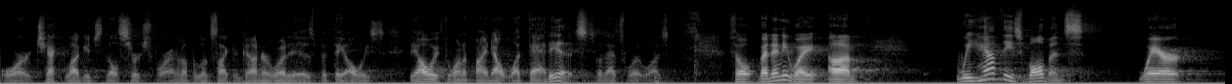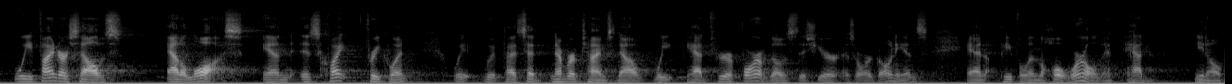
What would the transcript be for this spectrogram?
or check luggage they'll search for. I don't know if it looks like a gun or what it is, but they always they always want to find out what that is. So that's what it was. So, but anyway, um, we have these moments where we find ourselves at a loss, and it's quite frequent. We, I've said a number of times now, we had three or four of those this year as Oregonians, and people in the whole world had you know,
